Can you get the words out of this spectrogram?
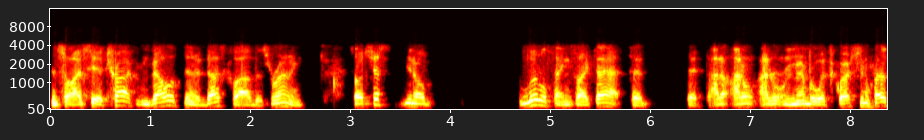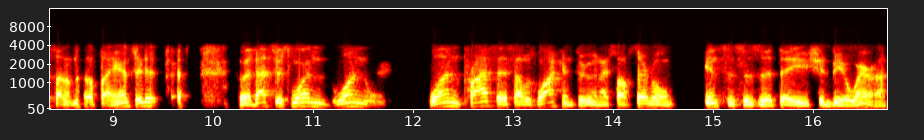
And so I see a truck enveloped in a dust cloud that's running. So it's just you know little things like that that that I don't I don't I don't remember what the question was. I don't know if I answered it, but that's just one one one process I was walking through, and I saw several instances that they should be aware of.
